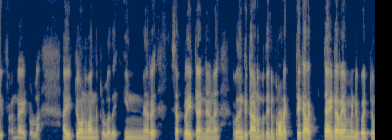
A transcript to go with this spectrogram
ഡിഫറെന്റ് ആയിട്ടുള്ള ഐറ്റം ആണ് വന്നിട്ടുള്ളത്. ഇന്നർ സെപ്പറേറ്റ് തന്നെയാണ്. അപ്പൊ നിങ്ങൾക്ക് കാണുമ്പോഴത്തേനും പ്രൊഡക്റ്റ് കറക്റ്റ് ആയിട്ട് അറിയാൻ വേണ്ടി പറ്റും.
